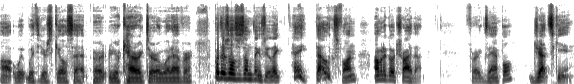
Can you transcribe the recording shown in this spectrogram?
uh, with, with your skill set or your character or whatever. But there's also some things you're like, hey, that looks fun. I'm going to go try that. For example, jet skiing,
